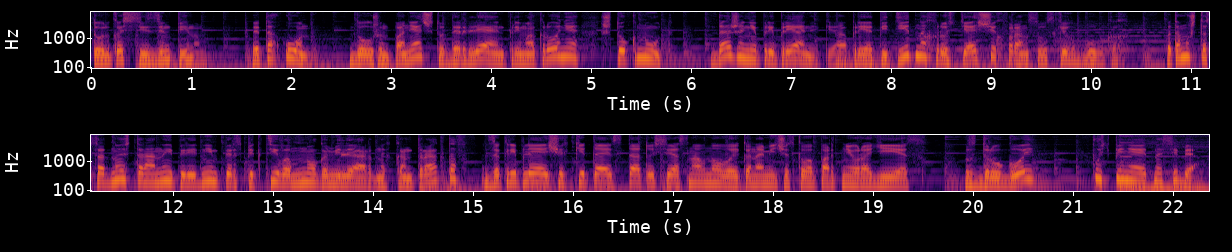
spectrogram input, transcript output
только с Си Цзиньпином. Это он должен понять, что Дерляйн при Макроне, что Кнут – даже не при прянике, а при аппетитно хрустящих французских булках. Потому что, с одной стороны, перед ним перспектива многомиллиардных контрактов, закрепляющих Китай в статусе основного экономического партнера ЕС. С другой, пусть пеняет на себя –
